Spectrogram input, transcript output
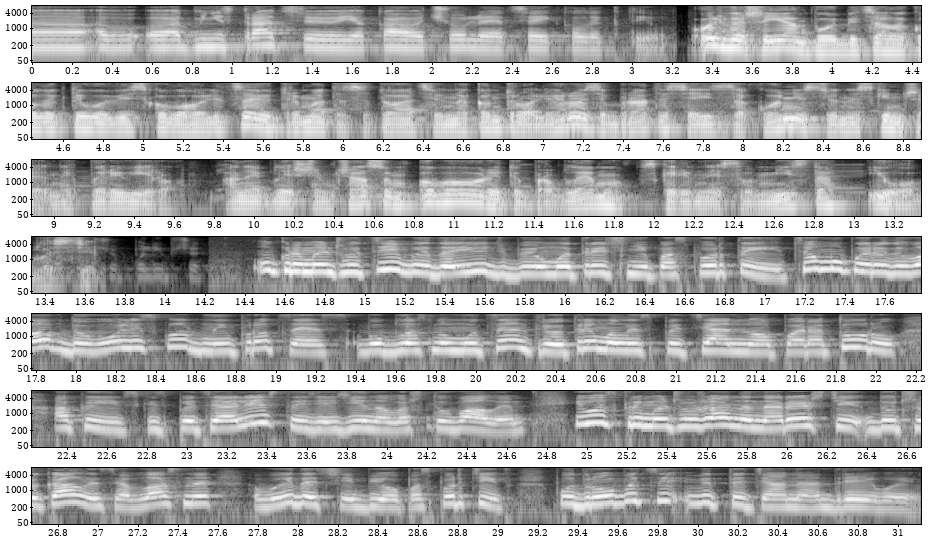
адміністрацію, яка очолює цей колектив. Ольга Шиян пообіцяла колективу військового ліцею тримати ситуацію на контролі, розібратися із законністю нескінченних перевірок, а найближчим часом обговорити проблему з керівництвом міста і області. У Кременчуці видають біометричні паспорти. Цьому передував доволі складний процес. В обласному центрі отримали спеціальну апаратуру, а київські спеціалісти її налаштували. І ось кременчужани нарешті дочекалися власне видачі біопаспортів. Подробиці від Тетяни Андрієвої.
